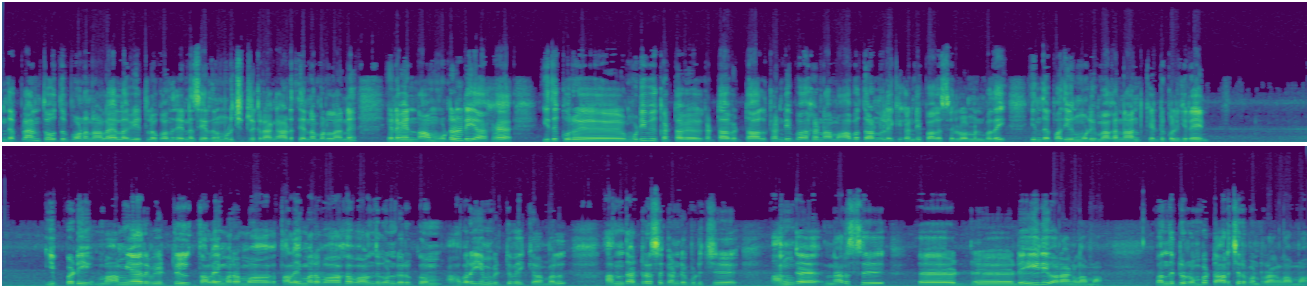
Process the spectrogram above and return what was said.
இந்த பிளான் தோற்று போனனால எல்லாம் வீட்டில் உட்காந்து என்ன செய்யறதுன்னு முடிச்சுட்டு இருக்காங்க. அடுத்து என்ன பண்ணலான்னு? எனவே நாம் உடனடியாக இதுக்கு ஒரு முடிவு கட்ட கட்டாவிட்டால் கண்டிப்பாக நாம் ஆபத்தான நிலைக்கு கண்டிப்பாக செல்வோம் என்பதை இந்த பதிவின் மூலியமாக நான் கேட்டுக்கொள்கிறேன். இப்படி மாமியார் வீட்டில் தலைமரமாக தலைமறைவாக வாழ்ந்து கொண்டிருக்கும் அவரையும் விட்டு வைக்காமல் அந்த அட்ரஸை கண்டுபிடிச்சு அங்கே நர்ஸு டெய்லி வராங்களாமா? வந்துட்டு ரொம்ப டார்ச்சர் பண்ணுறாங்களாமா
